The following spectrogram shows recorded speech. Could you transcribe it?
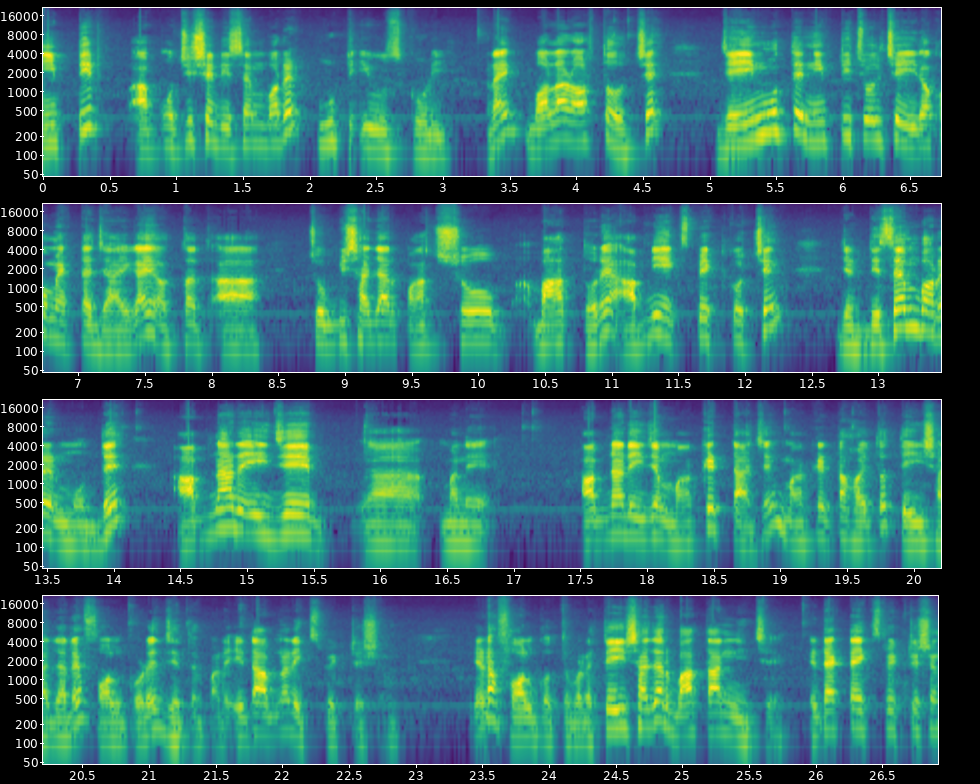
নিফটির পঁচিশে ডিসেম্বরের পুট ইউজ করি রাইট বলার অর্থ হচ্ছে যে এই মুহূর্তে নিফটি চলছে এইরকম একটা জায়গায়, অর্থাৎ চব্বিশ হাজার পাঁচশো বাহাত্তরে আপনি এক্সপেক্ট করছেন যে ডিসেম্বরের মধ্যে আপনার এই যে মানে আপনার এই যে মার্কেটটা আছে, মার্কেটটা হয়তো তেইশ হাজারে ফল করে যেতে পারে। এটা আপনার এক্সপেকটেশন এটা ফল করতে পারে। তেইশ হাজার বা তার নিচে। এটা একটা এক্সপেকটেশন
